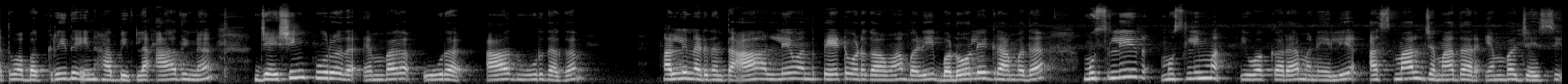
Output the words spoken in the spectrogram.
ಅಥವಾ ಬಕ್ರೀದ್ ಏನು ಹಬ್ಬ ಇತ್ತಲ್ಲ ಆ ದಿನ ಜಯಶಿಂಗ್ಪುರದ ಎಂಬ ಊರ, ಆ ಊರದಾಗ ಅಲ್ಲಿ ನಡೆದಂಥ ಆ ಅಲ್ಲೇ ಒಂದು ಪೇಟ್ ಒಡಗಾವ ಬಳಿ ಬಡೋಲೆ ಗ್ರಾಮದ ಮುಸ್ಲಿರ್ ಮುಸ್ಲಿಂ ಯುವಕರ ಮನೆಯಲ್ಲಿ ಅಸ್ಮಾಲ್ ಜಮಾದಾರ್ ಎಂಬ ಜೈಸಿ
